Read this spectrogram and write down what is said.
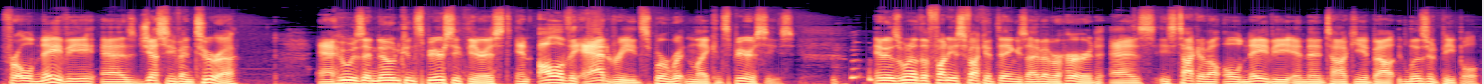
for Old Navy as Jesse Ventura uh, who is a known conspiracy theorist, and all of the ad reads were written like conspiracies. and it was one of the funniest fucking things I've ever heard. As he's talking about Old Navy and then talking about lizard people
